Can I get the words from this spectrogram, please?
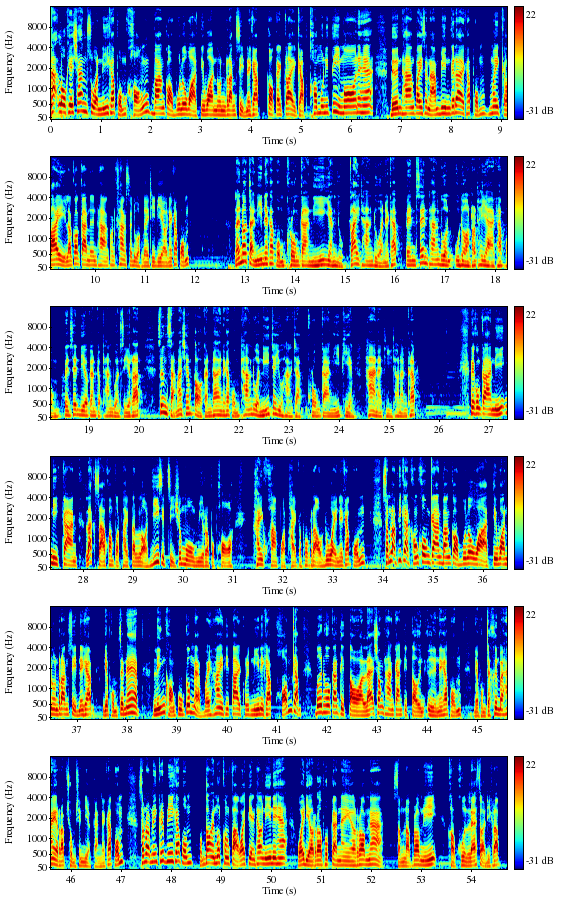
ณ location ส่วนนี้ครับผมของ Bangkok Boulevard ติวานนท์รังสิตนะครับก็ใกล้ๆกับ community mall นะฮะเดินทางางไปสนามบินก็ได้ครับผมไม่ไกลแล้วก็การเดินทางค่อนข้างสะดวกเลยทีเดียวนะครับผมและนอกจากนี้นะครับผมโครงการนี้ยังอยู่ใกล้ทางด่วนนะครับเป็นเส้นทางด่วนอุดรรัตยาครับผมเป็นเส้นเดียวกันกับทางด่วนศรีรัตน์ซึ่งสามารถเชื่อมต่อกันได้นะครับผมทางด่วนนี้จะอยู่ห่างจากโครงการนี้เพียง 5 นาทีเท่านั้นครับในโครงการนี้มีการรักษาความปลอดภัยตลอด 24 ชั่วโมง มีรปภ ให้ความปลอดภัยกับพวกเราด้วยนะครับผมสำหรับพิกัดของโครงการบางกอกบุรวาดติวานนท์รังสิตนะครับเดี๋ยวผมจะแนบลิงก์ของ Google Map ไว้ให้ที่ใต้คลิปนี้นะครับพร้อมกับเบอร์โทรการติดต่อ และช่องทางการติดต่ออื่นๆนะครับผมเดี๋ยวผมจะขึ้นไปให้รับชมเช่นเดียวกันนะครับผมสำหรับในคลิปนี้ครับผมผมต้องไอ้มดคงฝากไว้เพียงเท่านี้นะฮะไว้เดี๋ยวเราพบกันในรอบหน้าสำหรับรอบนี้ขอบคุณและสวัสดีครับ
